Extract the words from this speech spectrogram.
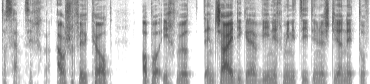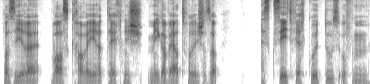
Das hat man sicher auch schon viel gehört. Aber ich würde die Entscheidungen, wie ich meine Zeit investiere, nicht darauf basieren, was karrieretechnisch mega wertvoll ist. Also, es sieht vielleicht gut aus auf dem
